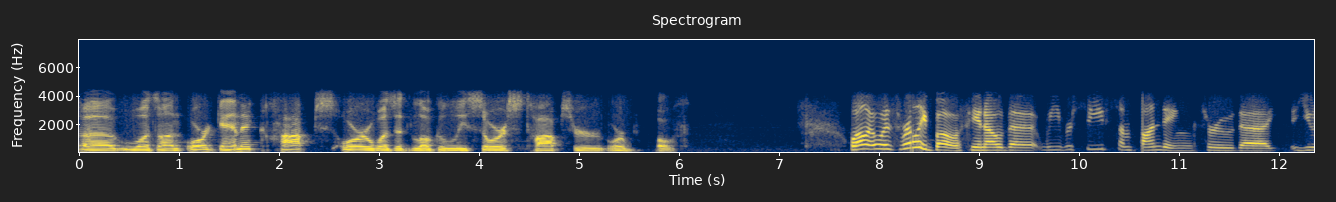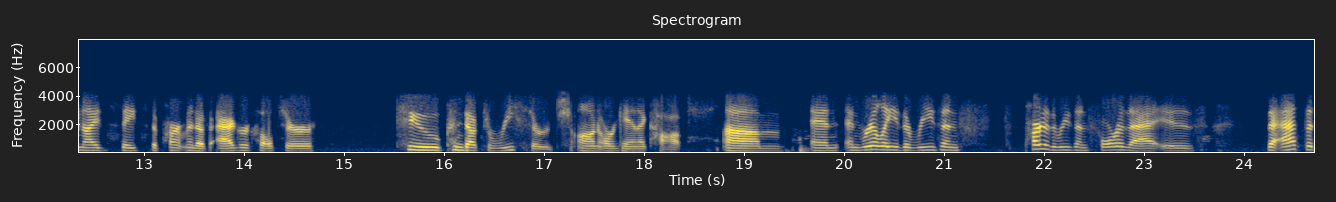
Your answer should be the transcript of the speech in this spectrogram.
uh, was on organic hops, or was it locally sourced hops, or or both? Well, it was really both. You know, the we received some funding through the United States Department of Agriculture to conduct research on organic hops um, and and really the reason, part of the reason for that is that at the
